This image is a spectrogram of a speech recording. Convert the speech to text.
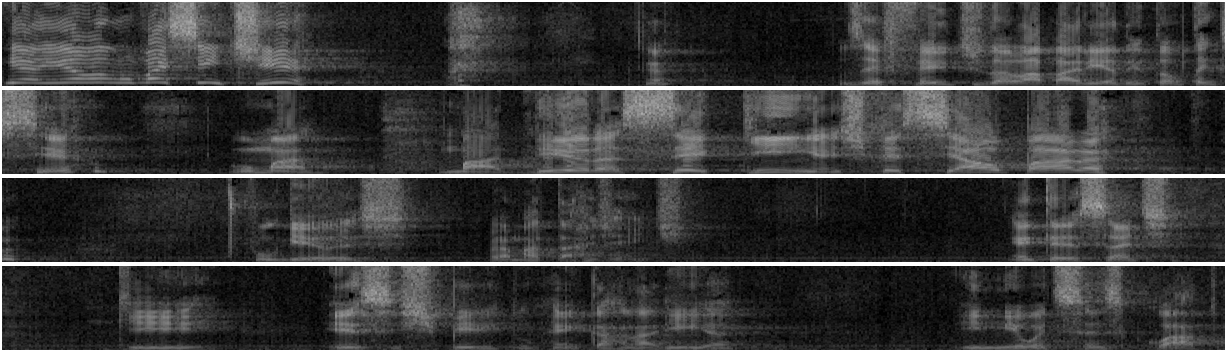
E aí ela não vai sentir os efeitos da labareda. Então tem que ser uma madeira sequinha, especial para fogueiras para matar gente. É interessante que esse espírito reencarnaria em 1804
